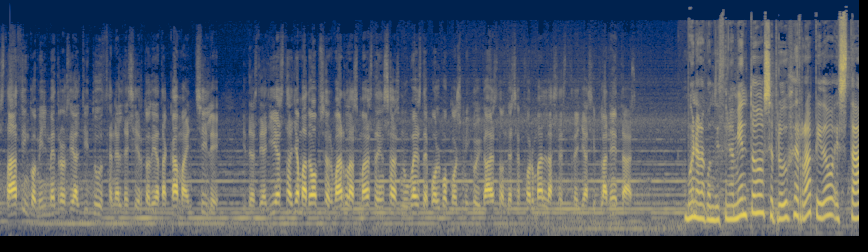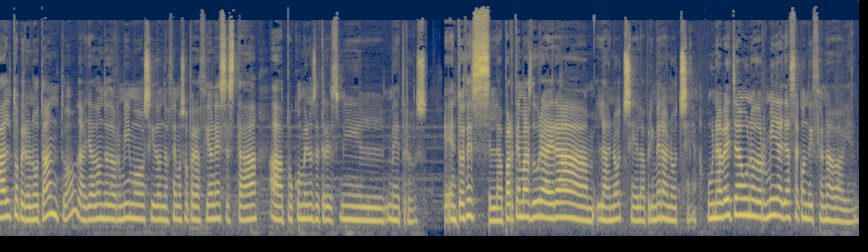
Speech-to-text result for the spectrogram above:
Está a 5.000 metros de altitud en el desierto de Atacama, en Chile, y desde allí está llamado a observar las más densas nubes de polvo cósmico y gas donde se forman las estrellas y planetas. Bueno, el acondicionamiento se produce rápido, está alto pero no tanto. Allá donde dormimos y donde hacemos operaciones está a poco menos de 3.000 metros. Entonces, la parte más dura era la noche, la primera noche. Una vez ya uno dormía, ya se acondicionaba bien.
